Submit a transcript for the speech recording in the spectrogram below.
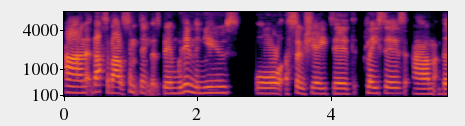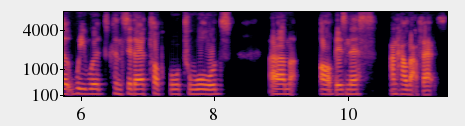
And that's about something that's been within the news or associated places um, that we would consider topical towards um, our business and how that affects.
